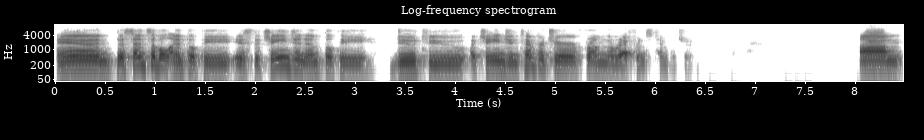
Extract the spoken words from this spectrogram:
And the sensible enthalpy is the change in enthalpy due to a change in temperature from the reference temperature. Um,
